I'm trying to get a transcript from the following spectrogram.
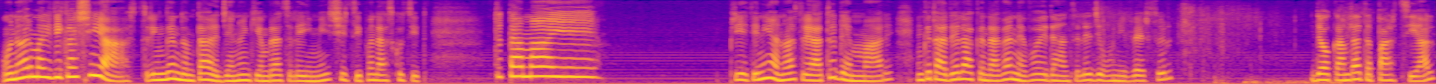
Uneori mă ridica și ea, stringându-mi tare genunchii în brațele ei mici și țipând ascuțit. Tăta mai e... Prietenia noastră e atât de mare, încât Adela, când avea nevoie de a înțelege universul, deocamdată parțial,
